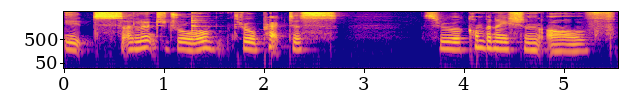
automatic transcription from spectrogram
it I learned to draw through a practice through a combination of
